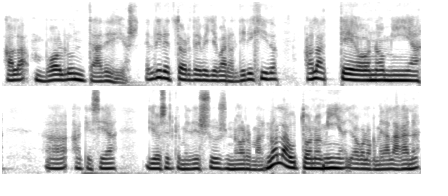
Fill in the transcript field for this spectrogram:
a la voluntad de Dios. El director debe llevar al dirigido a la teonomía, a, que sea Dios el que me dé sus normas, no la autonomía, yo hago lo que me da la gana,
